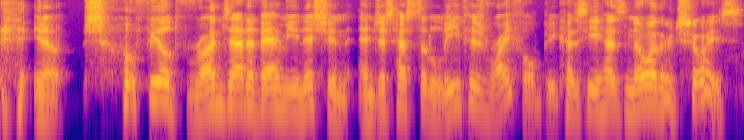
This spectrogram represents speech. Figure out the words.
you know schofield runs out of ammunition and just has to leave his rifle because he has no other choice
